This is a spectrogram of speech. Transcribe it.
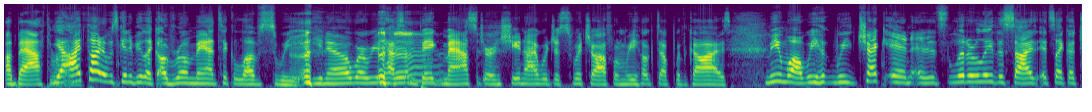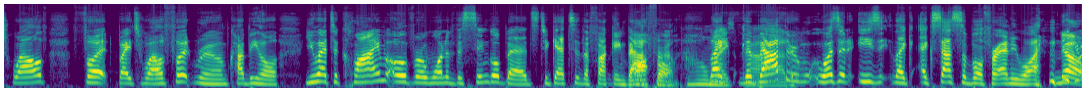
a bathroom. Yeah, I thought it was going to be like a romantic love suite, you know, where we'd have some big master and she and I would just switch off when we hooked up with guys. Meanwhile, we we check in and it's literally the size. It's like a 12 foot by 12 foot room, cubbyhole. You had to climb over one of the single beds to get to the fucking bathroom. Oh, my like the bathroom wasn't easy, like accessible for anyone. No,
